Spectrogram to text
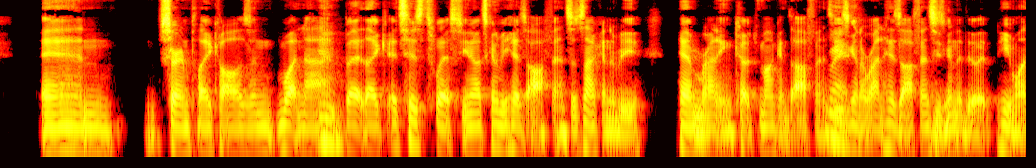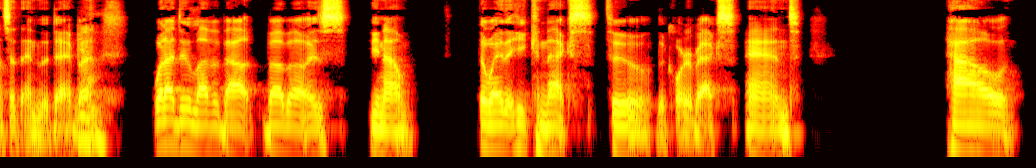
and certain play calls and whatnot. Yeah. But like it's his twist, you know, it's going to be his offense. It's not going to be him running Coach Monken's offense. He's going to run his offense. He's going to do it he wants at the end of the day. But Yeah. what I do love about Bobo is, you know, the way that he connects to the quarterbacks and how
